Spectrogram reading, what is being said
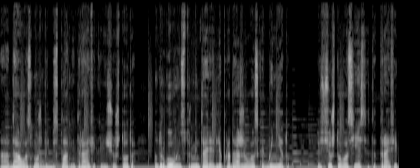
а да, у вас может быть бесплатный трафик или еще что-то, но другого инструментария для продажи у вас как бы нету. То есть все, что у вас есть, это трафик,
